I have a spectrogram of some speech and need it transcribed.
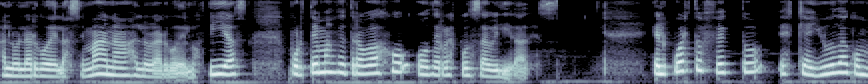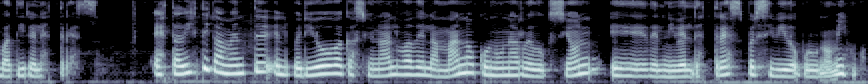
a lo largo de las semanas, a lo largo de los días, por temas de trabajo o de responsabilidades. El cuarto efecto es que ayuda a combatir el estrés. Estadísticamente, el periodo vacacional va de la mano con una reducción eh, del nivel de estrés percibido por uno mismo,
